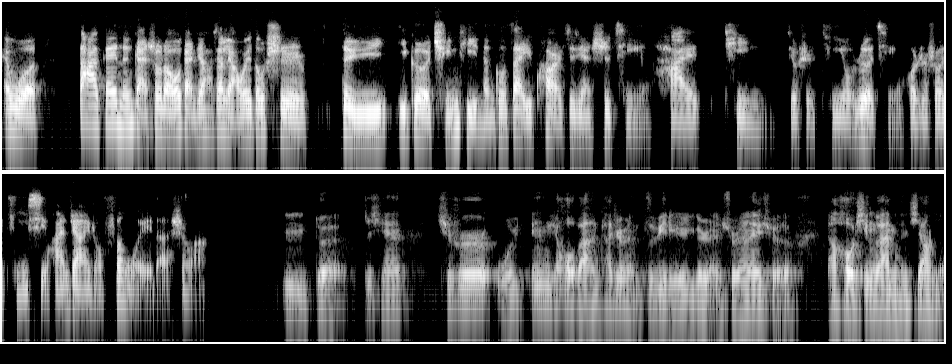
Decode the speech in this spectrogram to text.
哎，我大概能感受到，我感觉好像两位都是。对于一个群体能够在一块儿这件事情，还挺就是挺有热情，或者说挺喜欢这样一种氛围的，是吗？嗯，对。之前其实我那个小伙伴，他就是很自闭的一个人，学人类学的，然后性格还蛮像的。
